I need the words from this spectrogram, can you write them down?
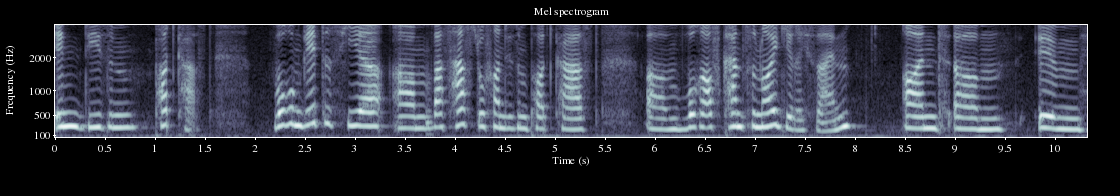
in diesem Podcast. Worum geht es hier? Ähm, was hast du von diesem Podcast? Ähm, worauf kannst du neugierig sein? Und ähm, im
